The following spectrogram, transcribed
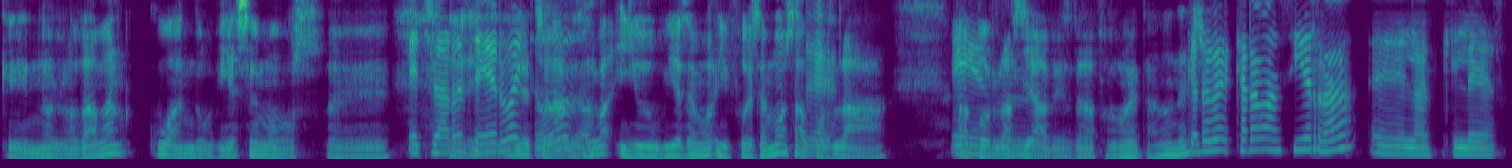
que nos lo daban cuando hubiésemos eh, Hecho la reserva eh, y hecho la todo. reserva y hubiésemos y fuésemos a por la a por las En- llaves de la furgoneta. ¿Dónde es? Creo que es Caravan Sierra, eh, el alquiler.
